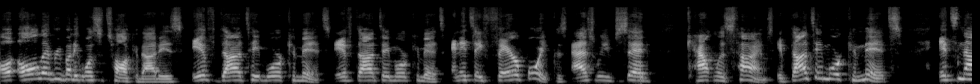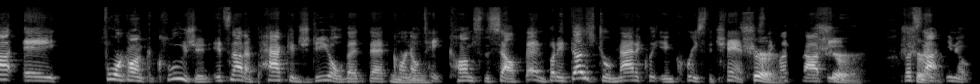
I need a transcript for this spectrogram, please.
all everybody wants to talk about is if Dante Moore commits, if Dante Moore commits. And it's a fair point because as we've said countless times, if Dante Moore commits, it's not a foregone conclusion. It's not a package deal that that mm-hmm. Carnell Tate comes to South Bend, but it does dramatically increase the chance. Sure, like, let's not sure. Be, let's sure. not you know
